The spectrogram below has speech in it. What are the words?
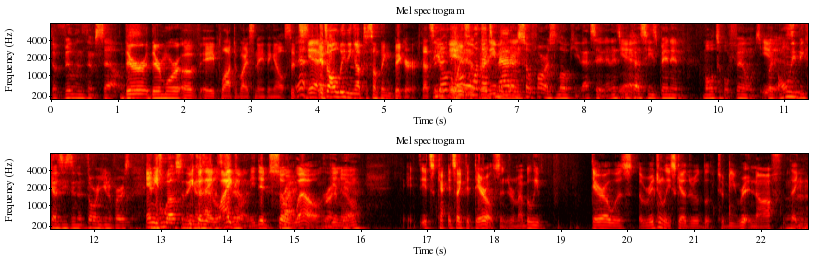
the villains themselves. They're they're more of a plot device than anything else. It's Yeah. it's all leading up to something bigger. That's the it. only, Yeah, only It's- one but that's mattered then- so far is Loki. That's it, and it's Yeah. because he's been in multiple films, but only because he's in the Thor universe. and he's who else are they because gonna they have as a like him. He did so Right. well, Right. you know. It, it's it's like the Daryl syndrome. I believe Daryl was originally scheduled to be written off like Mm-hmm.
